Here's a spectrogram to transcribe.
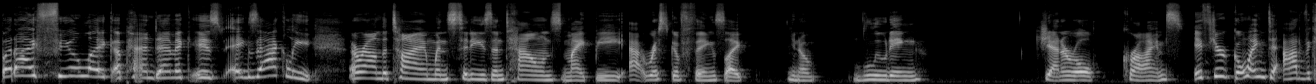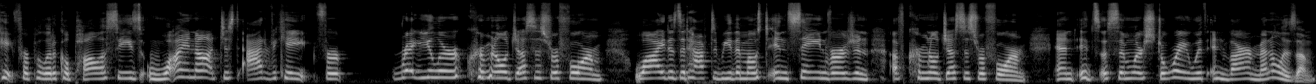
But I feel like a pandemic is exactly around the time when cities and towns might be at risk of things like, you know, looting, general crimes. If you're going to advocate for political policies, why not just advocate for regular criminal justice reform. Why does it have to be the most insane version of criminal justice reform? And it's a similar story with environmentalism.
